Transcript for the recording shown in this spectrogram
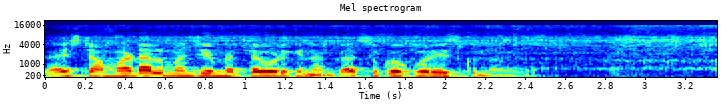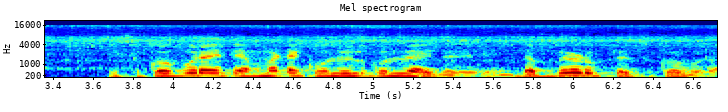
గైస్ టమాటాలు మంచిగా మెత్తగా ఉడికినాక సుక్క కూర వేసుకుందాం ఇక. ఈ సుక్క కూర అయితే ఎమ్మటే కుల్లులు కుల్లు అవుతుంది. దబ్బే ఉడుకుతుంది సుక్క కూర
